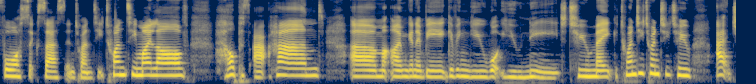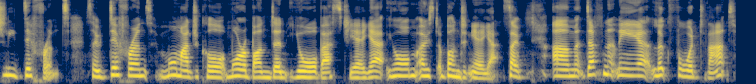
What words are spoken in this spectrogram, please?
for success in 2020, my love. Help is at hand. Um, I'm going to be giving you what you need to make 2022 actually different. So, different, more magical, more abundant, your best year yet, your most abundant year yet. So, um, definitely look forward to that.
